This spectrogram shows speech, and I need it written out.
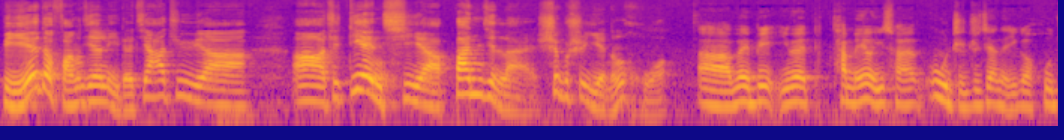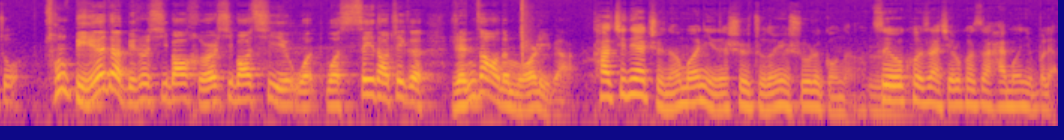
别的房间里的家具呀、啊这电器呀搬进来，是不是也能活？啊，未必，因为它没有遗传物质之间的一个互作。从别的，比如说细胞核、细胞器，我我塞到这个人造的膜里边，它今天只能模拟的是主动运输的功能，自由扩散、协助扩散还模拟不了。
